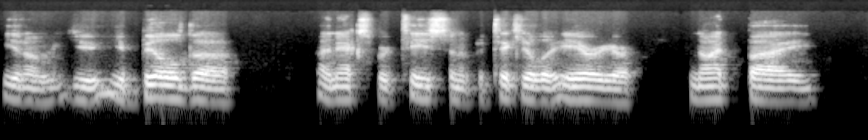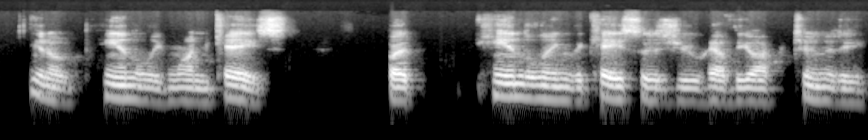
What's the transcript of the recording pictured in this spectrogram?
you know you you build a, an expertise in a particular area not by you know handling one case, but handling the cases you have the opportunity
